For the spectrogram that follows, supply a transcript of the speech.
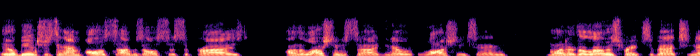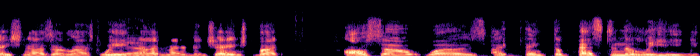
it'll be interesting. I'm also, I was also surprised on the Washington side, you know, Washington, one of the lowest rates of vaccination as of last week. Yeah. Now that might have been changed, but also was, I think, the best in the league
